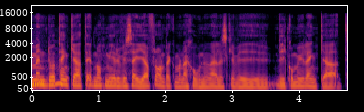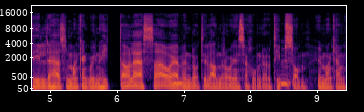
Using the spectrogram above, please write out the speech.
men då mm. tänker jag att är det något mer du vill säga från rekommendationerna eller ska vi, vi kommer ju länka till det här som man kan gå in och hitta och läsa och mm. även då till andra organisationer och tips mm. om hur man kan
